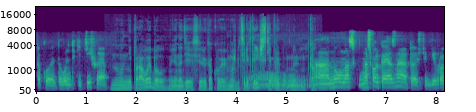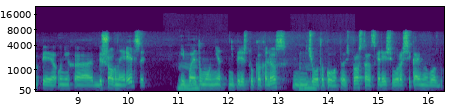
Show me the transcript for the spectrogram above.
такое довольно-таки тихое. Ну, он не паровой был, я надеюсь, или какой? Может быть, электрический? Ну, как? А, ну, нас, насколько я знаю, то есть в Европе у них а, бесшовные рельсы, и mm-hmm. поэтому нет ни перестука колес, mm-hmm. ничего такого. То есть просто, скорее всего, рассекаемый воздух.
